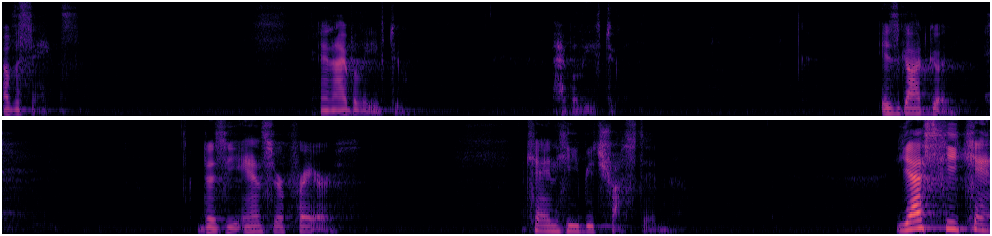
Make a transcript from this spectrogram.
of the saints. And I believe too. I believe too. Is God good? Does he answer prayers? Can he be trusted? Yes, he can.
